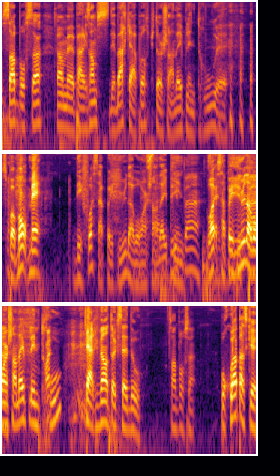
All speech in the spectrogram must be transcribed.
100%. Comme euh, par exemple, si tu débarques à la porte puis tu as un chandail plein de trous, euh, c'est pas bon. Mais des fois, ça peut être mieux d'avoir un Ça chandail plein de. Ouais, ça peut être mieux d'avoir un chandail plein de trous qu'arriver en tuxedo. 100%. Pourquoi? Parce que,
